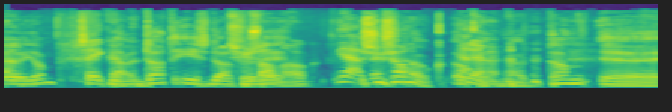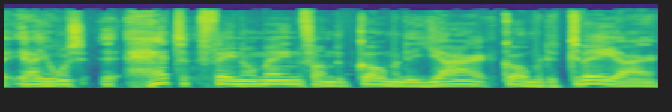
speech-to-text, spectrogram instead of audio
hoor, eh, Jan? zeker. Nou, dat is dat Suzanne we, ook. Ja, Suzanne ook. Oké, Ja. nou dan, eh, ja jongens, het fenomeen van de komende jaar, komende twee jaar,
